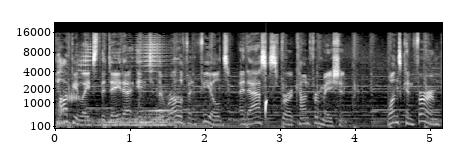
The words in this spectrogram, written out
populates the data into the relevant fields, and asks for a confirmation. Once confirmed,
